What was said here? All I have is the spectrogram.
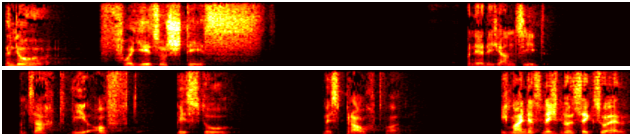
Wenn du vor Jesus stehst und er dich ansieht und sagt, wie oft bist du missbraucht worden? Ich meine jetzt nicht nur sexuell.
